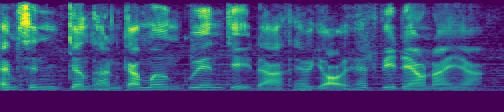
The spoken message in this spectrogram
Em xin chân thành cảm ơn quý anh chị đã theo dõi hết video này ạ. À.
